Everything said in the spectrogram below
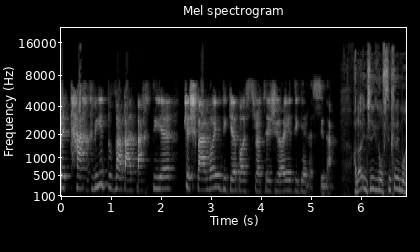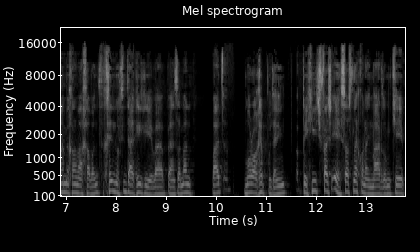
به تخریب و بدبختی کشورهای دیگه با استراتژی های دیگه رسیدن. حالا این چیزی که گفتیم خیلی مهمه خانم اخوان خیلی نکته دقیقیه و به من باید مراقب بودن یعنی به هیچ فش احساس نکنن مردم که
